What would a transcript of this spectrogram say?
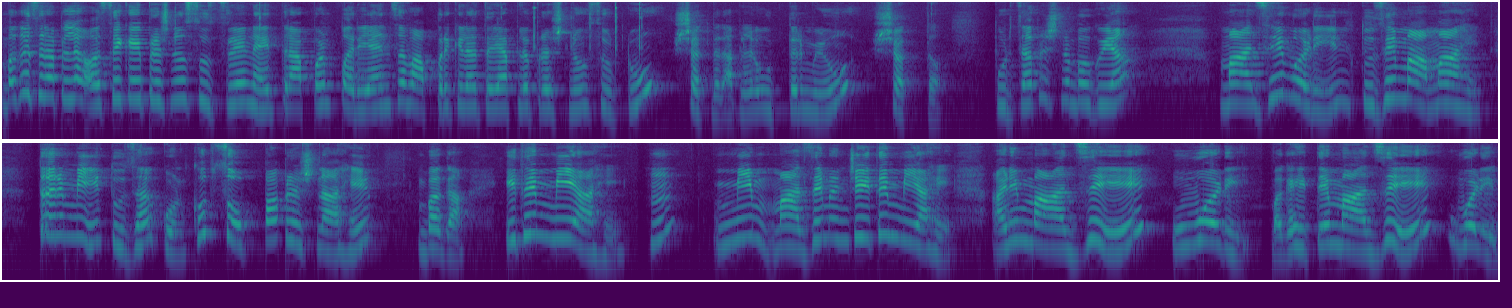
बघा जर आपल्याला असे काही प्रश्न सुचले नाहीत तर आपण पर्यायांचा वापर केला तरी आपलं प्रश्न सुटू शकतात. आपल्याला उत्तर मिळू शकतं. पुढचा प्रश्न बघूया. माझे वडील तुझे मामा आहेत. तर मी तुझा कोण? खूप सोपा प्रश्न आहे. बघा इथे मी आहे. मी माझे म्हणजे इथे मी आहे. आणि माझे वडील. बघा इथे माझे वडील.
